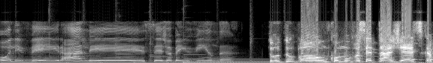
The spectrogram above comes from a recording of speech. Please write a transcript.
Oliveira. Ale, seja bem-vinda. Tudo bom? Como você tá, Jéssica?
